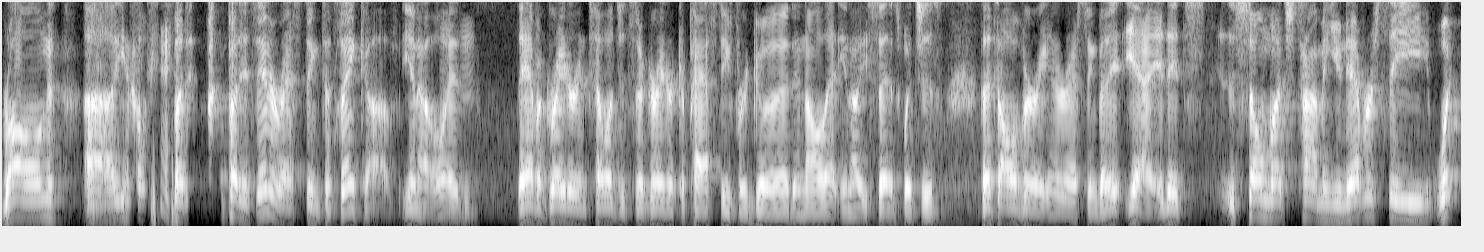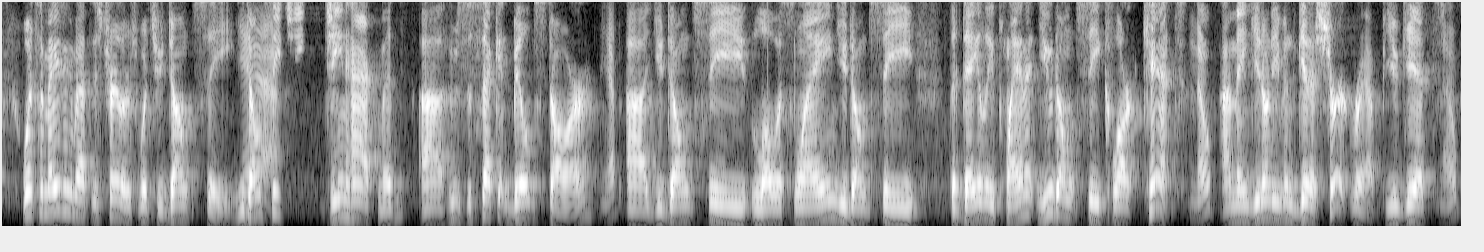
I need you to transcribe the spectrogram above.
wrong. Uh, you know, but but it's interesting to think of. You know, and. Mm-hmm they have a greater intelligence, a greater capacity for good, and all that. You know, he says, which is that's all very interesting. But it, yeah, it, it's so much time, and you never see what what's amazing about this trailer is what you don't see. You Yeah. don't see Gene, Hackman, uh, who's the second build star. Yep. Uh, you don't see Lois Lane. You don't see the Daily Planet. You don't see Clark Kent. Nope. I mean, you don't even get a shirt rip. You get Nope.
